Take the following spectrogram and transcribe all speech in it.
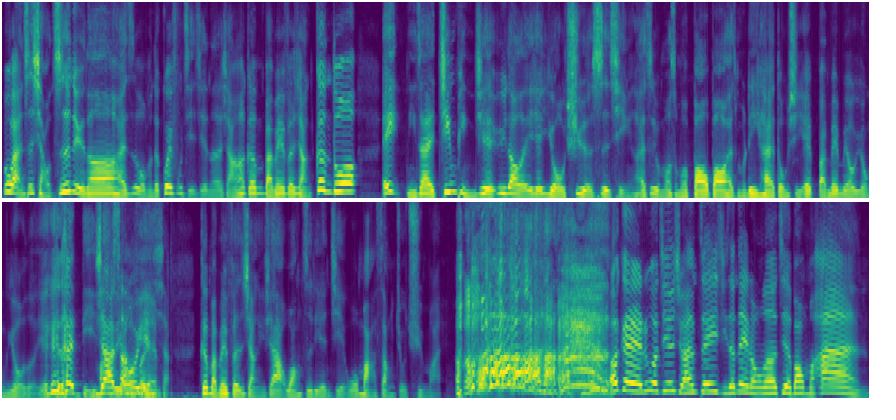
不管是小织女呢，还是我们的贵妇姐姐呢，想要跟板妹分享更多。哎，你在精品界遇到的一些有趣的事情，还是有没有什么包包，还是什么厉害的东西？哎，板妹没有拥有的，也可以在底下留言跟板妹分享一下网址链接，我马上就去买。OK，如果今天喜欢这一集的内容呢，记得帮我们按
